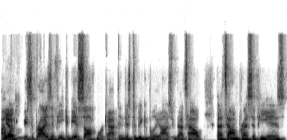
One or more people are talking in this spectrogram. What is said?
I wouldn't be surprised if he could be a sophomore captain, just to be completely honest with you. That's how that's how impressive he is.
